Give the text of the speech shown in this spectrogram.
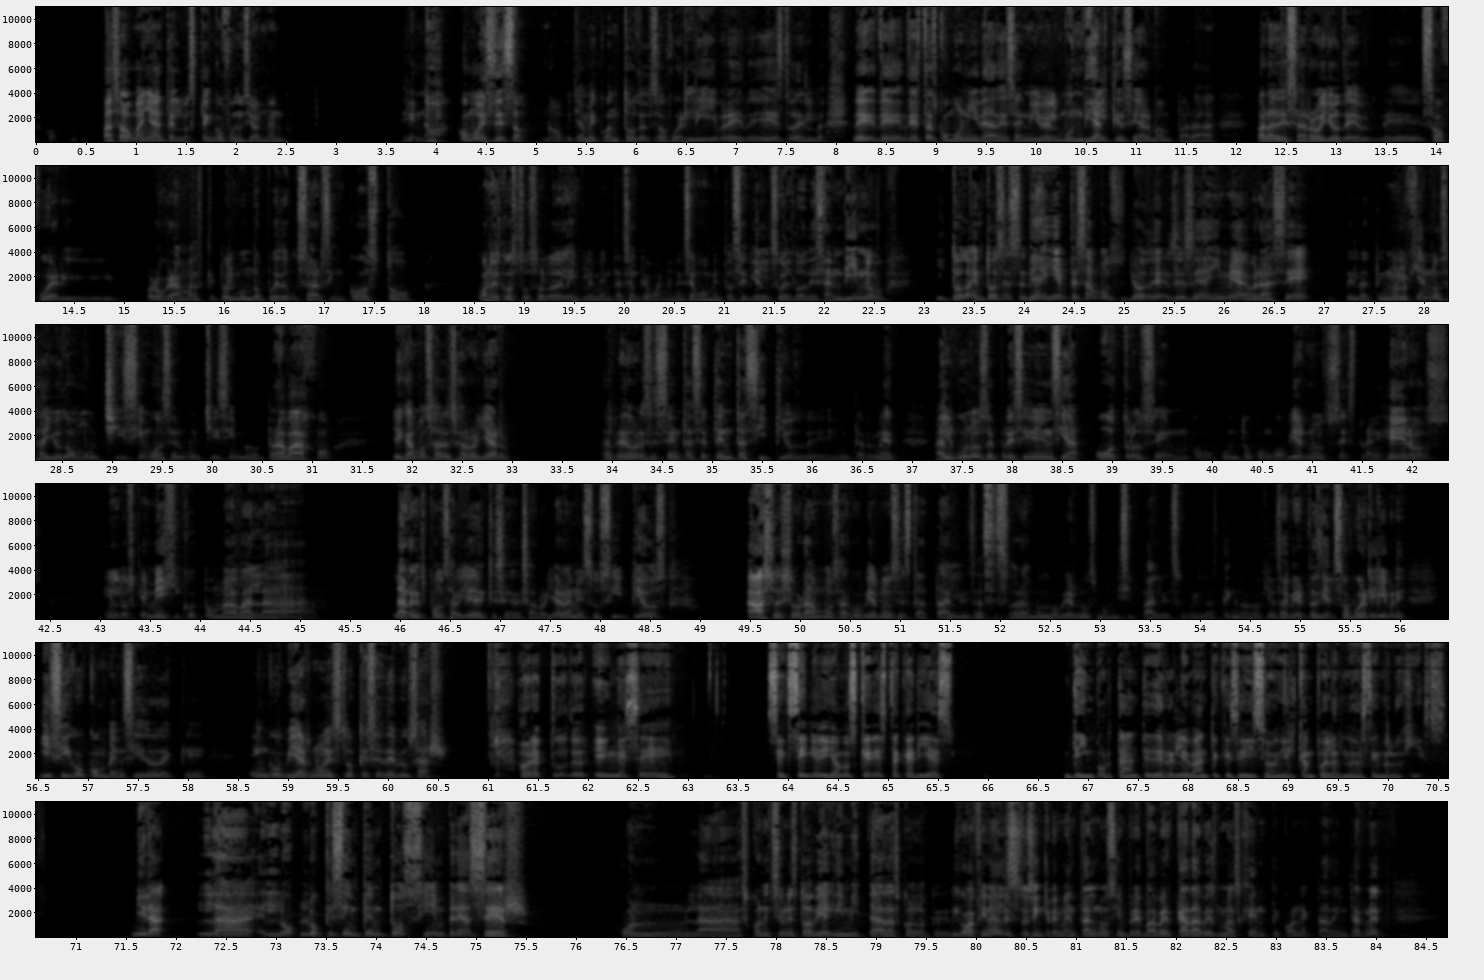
Pasado mañana te los tengo funcionando. Dije, no, ¿cómo es eso? No, pues ya me contó del software libre, de esto, de, de, estas comunidades a nivel mundial que se arman para, para desarrollo de, software y programas que todo el mundo puede usar sin costo, con el costo solo de la implementación, que bueno, en ese momento sería el sueldo de Sandino. Y todo, entonces de ahí empezamos. Yo desde ahí me abracé de la tecnología, nos ayudó muchísimo a hacer muchísimo trabajo. Llegamos a desarrollar alrededor de 60, 70 sitios de Internet, algunos de presidencia, otros en conjunto con gobiernos extranjeros, en los que México tomaba la, la responsabilidad de que se desarrollaran esos sitios. Asesoramos a gobiernos estatales, asesoramos gobiernos municipales sobre las tecnologías abiertas y el software libre. Y sigo convencido de que en gobierno es lo que se debe usar. Ahora tú en ese sexenio, digamos, ¿qué destacarías de importante, de relevante que se hizo en el campo de las nuevas tecnologías? Mira, la, lo, lo que se intentó siempre hacer con las conexiones todavía limitadas con lo que digo, al final esto es incremental, ¿no? Siempre va a haber cada vez más gente conectada a Internet.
